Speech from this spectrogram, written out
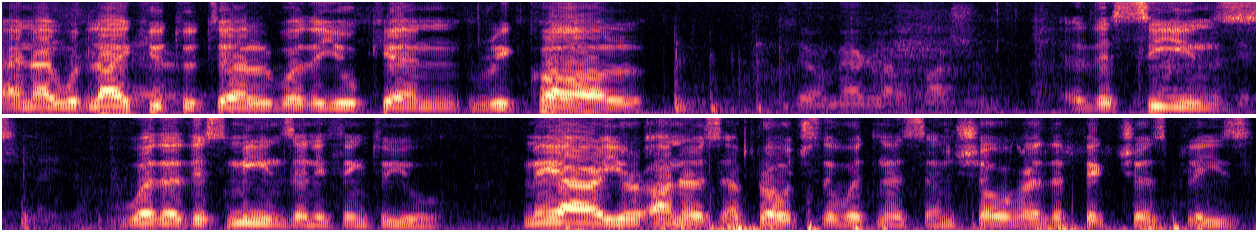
And I would like you to tell whether you can recall the scenes, whether this means anything to you. May I, Your Honors, approach the witness and show her the pictures, please?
